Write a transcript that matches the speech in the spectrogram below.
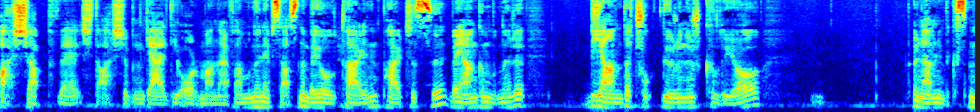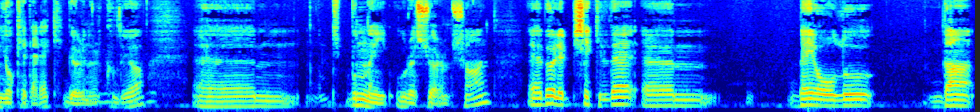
ahşap ve işte ahşabın geldiği ormanlar falan bunların hepsi aslında Beyoğlu tarihinin parçası ve yangın bunları bir anda çok görünür kılıyor. Önemli bir kısmını yok ederek görünür kılıyor. Ee, bununla uğraşıyorum şu an. Ee, böyle bir şekilde e, Beyoğlu'da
